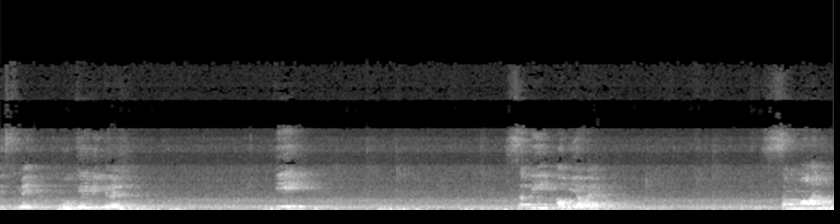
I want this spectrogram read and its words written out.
जिसमें मुख्य विकरण के सभी अवयव समान हो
